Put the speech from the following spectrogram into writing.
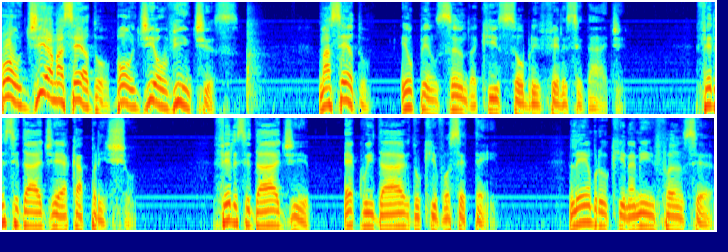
Bom dia, Macedo. Bom dia, ouvintes. Macedo, eu pensando aqui sobre felicidade. Felicidade é capricho. Felicidade é cuidar do que você tem. Lembro que na minha infância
